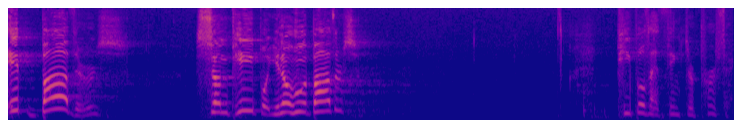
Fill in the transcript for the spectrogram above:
It bothers some people. You know who it bothers? People that think they're perfect.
